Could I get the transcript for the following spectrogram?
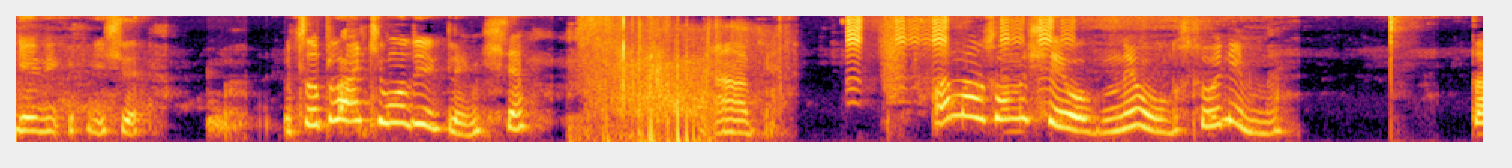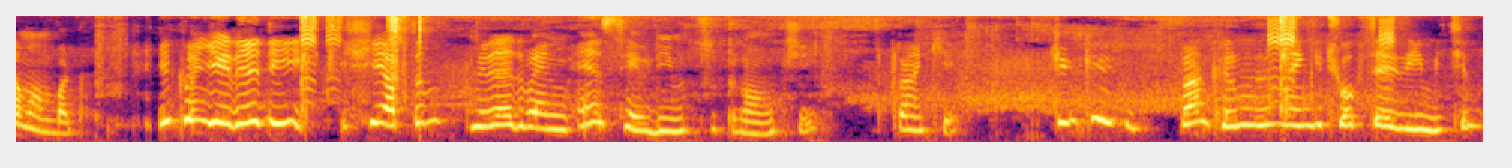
Geri işte. Sıfırlanki modu yüklemiştim. Abi. Ondan sonra şey oldu. Ne oldu söyleyeyim mi? Tamam bak. İlk önce Red'i şey yaptım. Red benim en sevdiğim Strong şey. Çünkü ben kırmızı rengi çok sevdiğim için.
